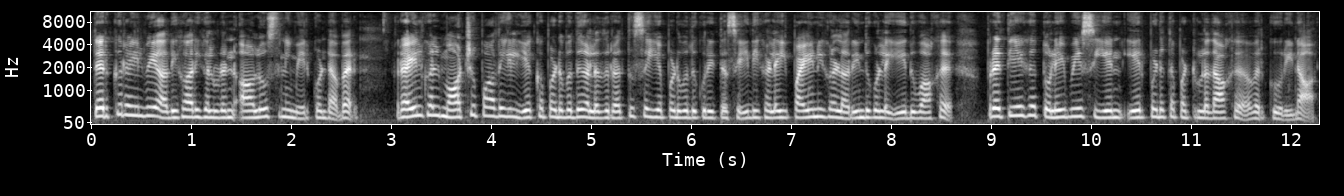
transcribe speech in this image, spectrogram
தெற்கு ரயில்வே அதிகாரிகளுடன் ஆலோசனை மேற்கொண்ட அவர் ரயில்கள் மாற்றுப்பாதையில் இயக்கப்படுவது அல்லது ரத்து செய்யப்படுவது குறித்த செய்திகளை பயணிகள் அறிந்து கொள்ள ஏதுவாக பிரத்யேக தொலைபேசி எண் ஏற்படுத்தப்பட்டுள்ளதாக அவர் கூறினார்.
